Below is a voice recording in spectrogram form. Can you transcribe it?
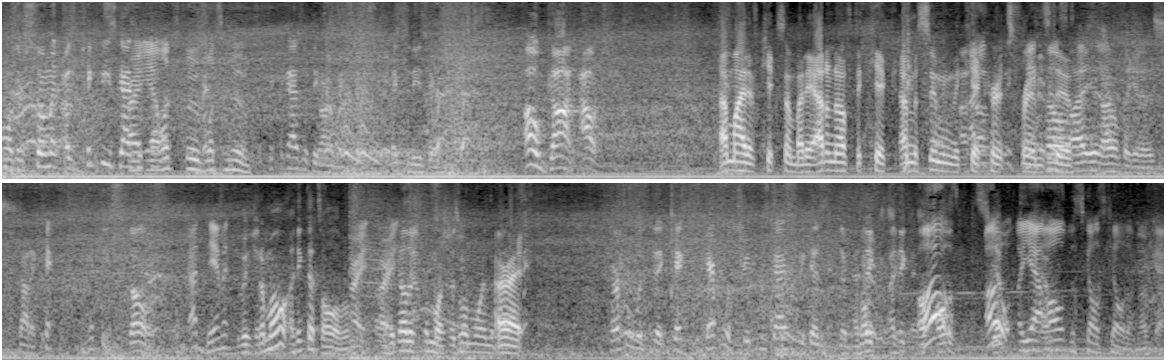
Oh, there's so many. Uh, kick these guys. All right. Yeah. the, Let's move. Let's move. Kick the guys with the armor. Makes it easier. Oh God! Ouch. I might have kicked somebody. I don't know if the kick. I'm assuming the kick hurts friends so. no, too. I, I don't think it is. Gotta kick. Hit these skulls. God damn it. Did we get them all? I think that's all of them. All right, all Wait, right. No, there's one more. There's one more in the. All right. Careful with the kick. Careful with shooting these guys because they're I think I think all, all Oh. of them. Oh. Yep. Yeah. All the skulls killed him. Okay.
